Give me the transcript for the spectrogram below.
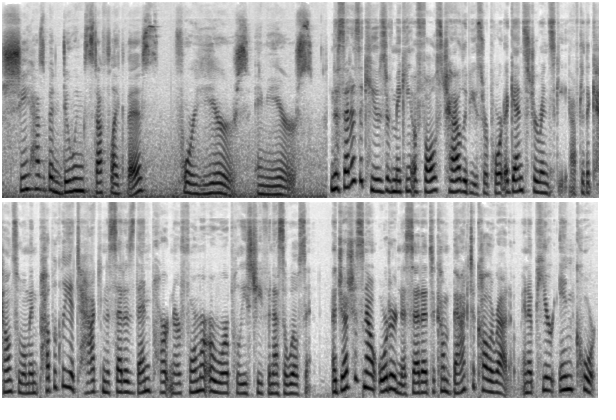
She has been doing stuff like this for years and years. Niceta is accused of making a false child abuse report against Jurinsky after the councilwoman publicly attacked Niceta's then partner, former Aurora Police Chief Vanessa Wilson. A judge has now ordered Niceta to come back to Colorado and appear in court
